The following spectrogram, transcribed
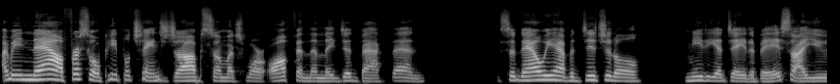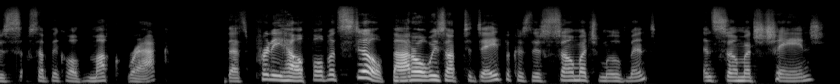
I mean, now, first of all, people change jobs so much more often than they did back then. So now we have a digital media database. I use something called Muck Rack. That's pretty helpful, but still not mm-hmm. always up to date because there's so much movement and so much change.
